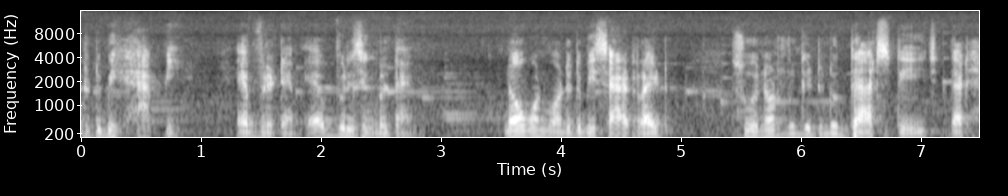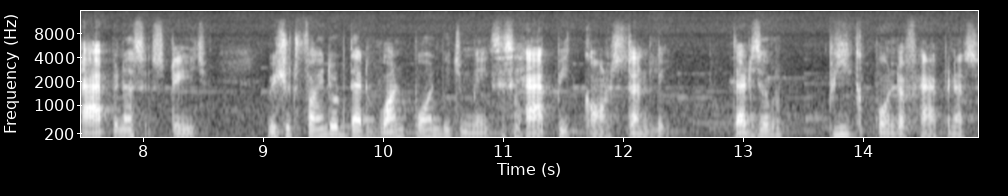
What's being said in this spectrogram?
Wanted to be happy every time every single time. No one wanted to be sad right? So in order to get into that stage that happiness stage we should find out that one point which makes us happy constantly. That is our peak point of happiness.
